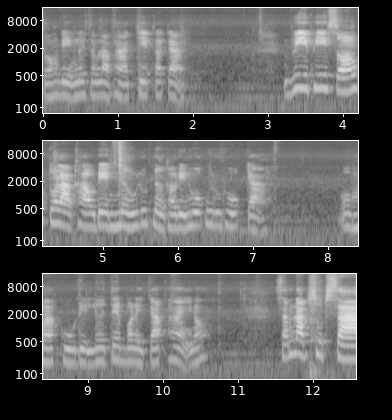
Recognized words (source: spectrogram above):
สองเด้งเลยสำหรับหาเจ็ดแล้วจ้ะ VP สองตัวหลังข่าวเด่นหนึ่งวิรุธหนึ่งข่าวเด่นหกวิรุธหกจ้ะ โอมากูเด่นเลยแต่บริจับให้เนาะสำหรับสุดสา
